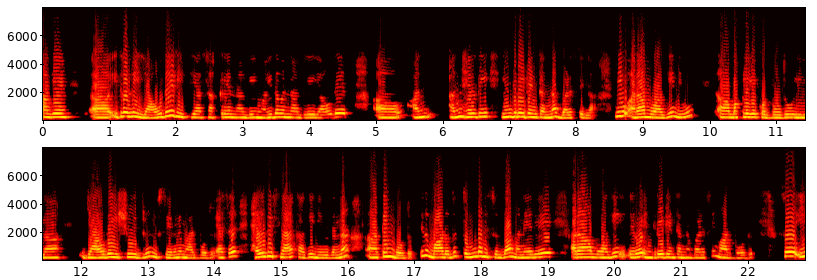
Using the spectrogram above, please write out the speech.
ಹಾಗೆ ಇದರಲ್ಲಿ ಯಾವುದೇ ರೀತಿಯ ಸಕ್ಕರೆಯನ್ನಾಗ್ಲಿ, ಮೈದವನ್ನಾಗ್ಲಿ, ಯಾವುದೇ ಅನ್ ಅನ್ಹೆಲ್ದಿ ಇಂಗ್ರೀಡಿಯೆಂಟ್ ಅನ್ನ ಬಳಸಿಲ್ಲ. ನೀವು ಆರಾಮವಾಗಿ ನೀವು ಮಕ್ಕಳಿಗೆ ಕೊಡ್ಬೋದು, ಇಲ್ಲ ಯಾವುದೇ ಇಶ್ಯೂ ಇದ್ರೂ ನೀವು ಸೇವನೆ ಮಾಡ್ಬೋದು. ಆಸ್ ಎ ಹೆಲ್ದಿ ಸ್ನಾಕ್ ಆಗಿ ನೀವು ಇದನ್ನ ತಿನ್ಬಹುದು ಇದು ಮಾಡೋದು ತುಂಬಾನೇ ಸುಲಭ. ಮನೆಯಲ್ಲೇ ಆರಾಮವಾಗಿ ಇರೋ ಇಂಗ್ರೀಡಿಯೆಂಟ್ ಅನ್ನ ಬಳಸಿ ಮಾಡಬಹುದು ಸೊ ಈ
